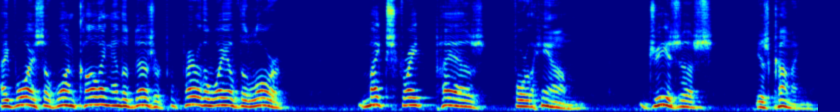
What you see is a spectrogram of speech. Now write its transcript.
A voice of one calling in the desert, prepare the way of the Lord, make straight paths for him. Jesus is coming.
